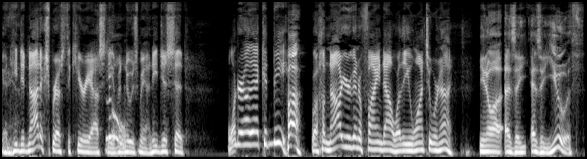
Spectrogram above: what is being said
And he did not express the curiosity of a newsman. He just said, I wonder how that could be. Huh. Well, now you're going to find out whether you want to or not. You know, uh, as a as a youth,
